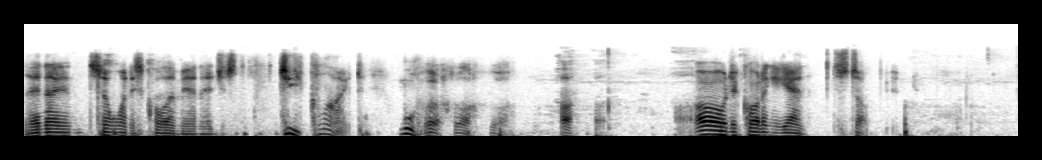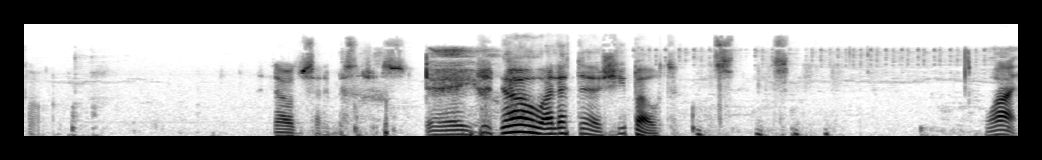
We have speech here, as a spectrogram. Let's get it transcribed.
And then someone is calling me and I just declined. Muhahaha. Ha ha. Oh, they're calling again. Stop it. Fuck. Now they're sending messages. Damn. No, I let the sheep out. Why?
